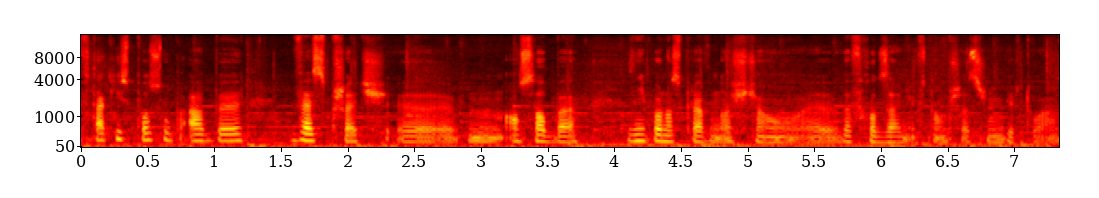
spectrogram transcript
w taki sposób, aby wesprzeć mm, osobę z niepełnosprawnością we wchodzeniu w tą przestrzeń wirtualną.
